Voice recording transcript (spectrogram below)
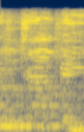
like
